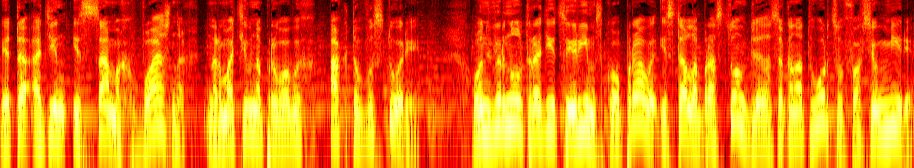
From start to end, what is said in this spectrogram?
Это один из самых важных нормативно-правовых актов в истории. Он вернул традиции римского права и стал образцом для законотворцев во всем мире.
